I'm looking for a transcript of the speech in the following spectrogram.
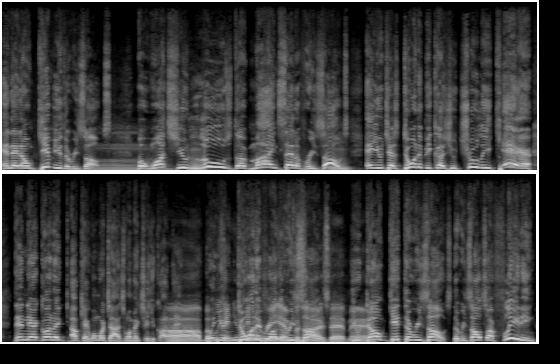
and they don't give you the results. Mm. But once you mm. lose the mindset of results mm. and you just doing it because you truly care, then they're gonna okay. One more time, I just want to make sure you caught Ah, that. but when you're you- doing it you for the results, that, you don't get the results. The results are fleeting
